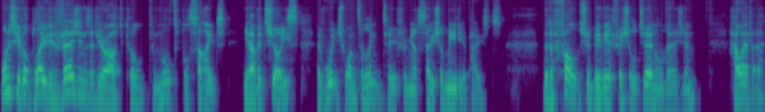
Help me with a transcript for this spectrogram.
Once you've uploaded versions of your article to multiple sites, you have a choice of which one to link to from your social media posts. The default should be the official journal version, However,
